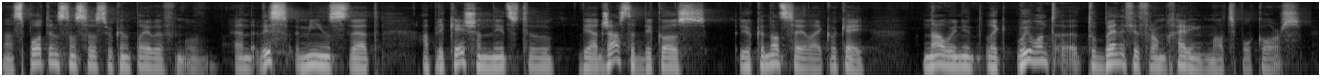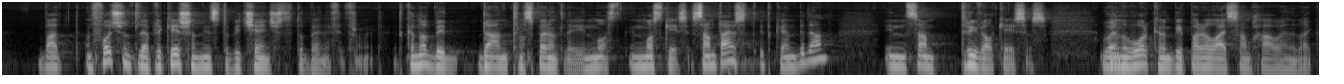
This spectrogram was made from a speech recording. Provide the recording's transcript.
uh, spot instances you can play with. And this means that application needs to be adjusted because you cannot say like, okay, now we need like we want uh, to benefit from having multiple cores. But unfortunately, application needs to be changed to benefit from it. It cannot be done transparently in most in most cases. Sometimes it can be done in some trivial cases, when mm. work can be parallelized somehow and like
